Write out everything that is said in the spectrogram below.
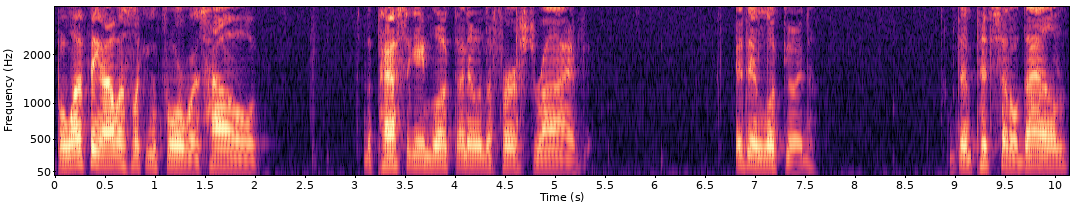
But one thing I was looking for was how the passing game looked. I know in the first drive, it didn't look good. But Then Pitt settled down.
